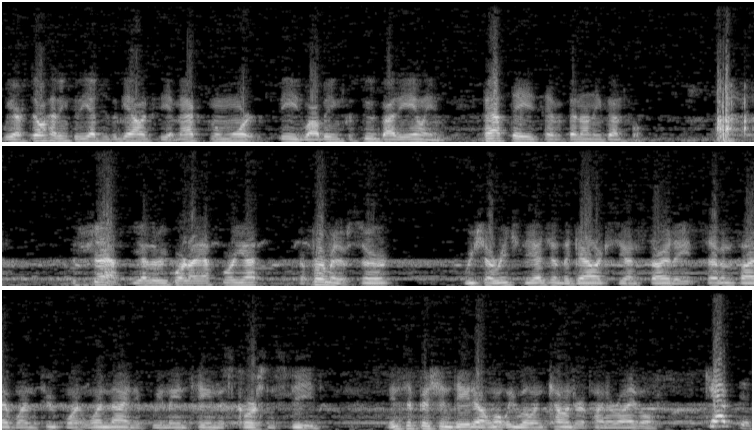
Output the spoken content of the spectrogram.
We are still heading to the edge of the galaxy at maximum warp speed while being pursued by the aliens. Past days have been uneventful. Mr. Shaft, do you have the report I asked for yet? Affirmative, sir. We shall reach the edge of the galaxy on stardate 7512.19 if we maintain this course and speed. Insufficient data on what we will encounter upon arrival. Captain,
